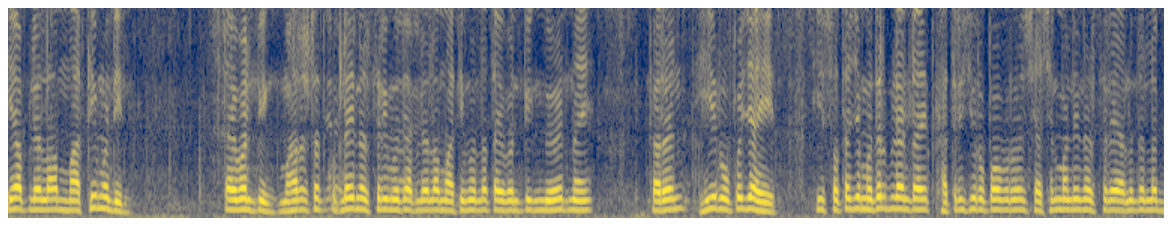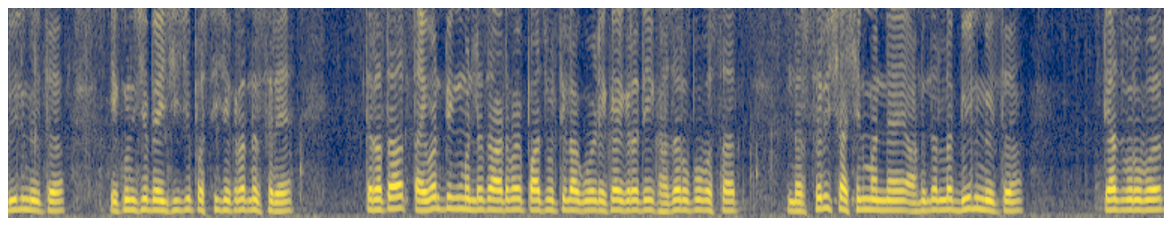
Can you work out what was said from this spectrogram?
ही आपल्याला मातीमधील तायवान पिंक. महाराष्ट्रात कुठल्याही नर्सरीमध्ये आपल्याला मातीमधला तायवान पिंक मिळत नाही. कारण ही रोपं जी आहेत ही स्वतःचे मदर प्लांट आहेत खात्रीची रोपाबरोबर शासनमान्य नर्सरी आहे अनुदानला बिल मिळतं एकोणीसशे ब्याऐंशीची पस्तीस एकरात नर्सरी आहे. तर आता तायवान पिंक म्हटलं तर आठ बाय पाचवरती लागवड एका एकरात एक हजार रोपं बसतात. नर्सरी शासनमान्य आहे अनुदानला बिल मिळतं. त्याचबरोबर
